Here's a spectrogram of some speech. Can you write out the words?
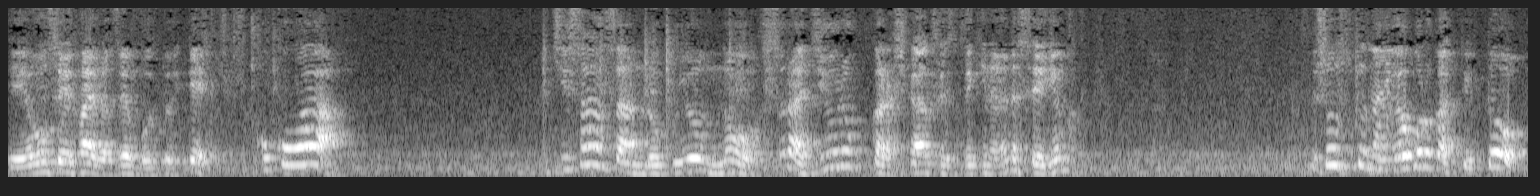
えー、音声ファイルは全部置いといてここは13364のすら16からしかアクセスできないような制限をかけて。るそうすると何が起こるかっていうと、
